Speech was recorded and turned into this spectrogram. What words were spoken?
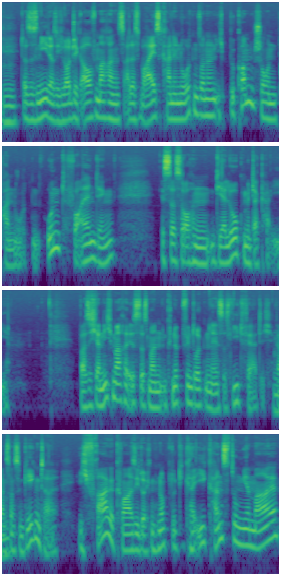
Mhm. Das ist nie, dass ich Logic aufmache und es alles weiß, keine Noten, sondern ich bekomme schon ein paar Noten. Und vor allen Dingen ist das auch ein Dialog mit der KI. Was ich ja nicht mache, ist, dass man ein Knöpfchen drückt und dann ist das Lied fertig. Mhm. Ganz, ganz im Gegenteil. Ich frage quasi durch einen Knopfdruck die KI, kannst du mir mal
